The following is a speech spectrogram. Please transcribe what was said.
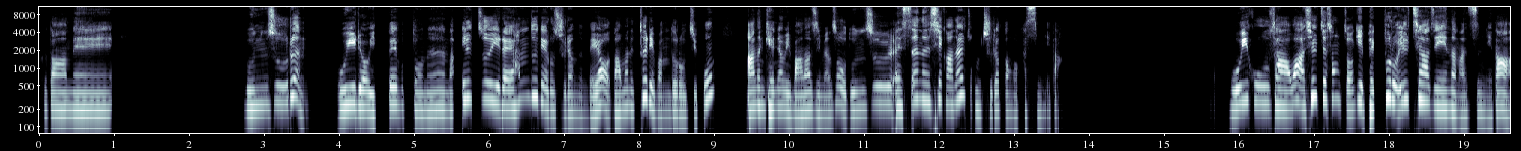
그 다음에 논술은 오히려 이때부터는 1 주일에 1-2 개로 줄였는데요. 나만의 틀이 만들어지고 아는 개념이 많아지면서 논술에 쓰는 시간을 쪼끔 줄였던 것 같습니다. 모의고사와 실제 성적이 100% 일치하지는 않습니다.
